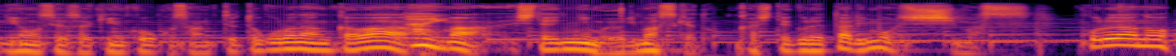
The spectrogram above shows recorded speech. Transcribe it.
日本政策金融公庫さんっていうところなんかは、はいまあ視点にもよりますけど貸してくれたりもします。これはあの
